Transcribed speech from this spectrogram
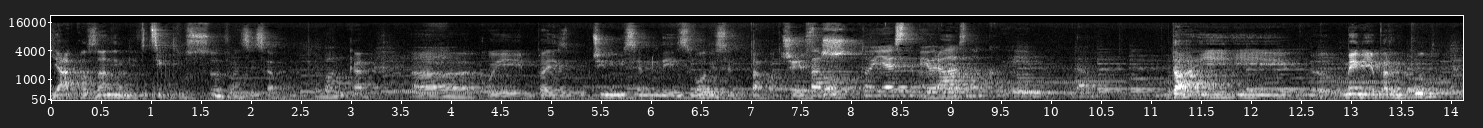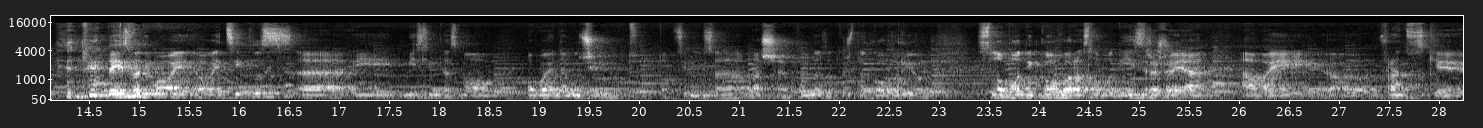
jako zanimljiv ciklus Francisa Polanka, koji pa čini mi se ne izvodi se tako često. Baš to jeste bio razlog i da, Da, i, i meni je prvi put da izvodim ovaj, ovaj ciklus uh, i mislim da smo oboje naučili od tog ciklusa baš puno, zato što govori o slobodi govora, slobodi izražaja, ovaj, uh, francuske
